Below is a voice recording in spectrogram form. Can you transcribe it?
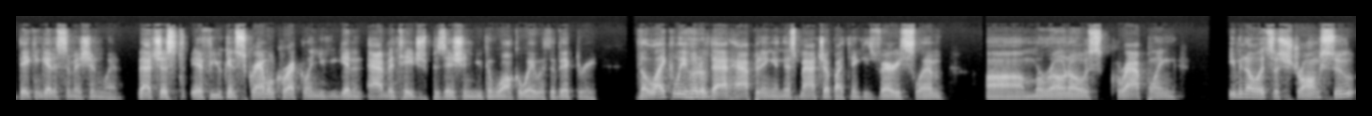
they can get a submission win. That's just if you can scramble correctly and you can get an advantageous position, you can walk away with a victory. The likelihood of that happening in this matchup, I think, is very slim. Um, Morono's grappling, even though it's a strong suit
